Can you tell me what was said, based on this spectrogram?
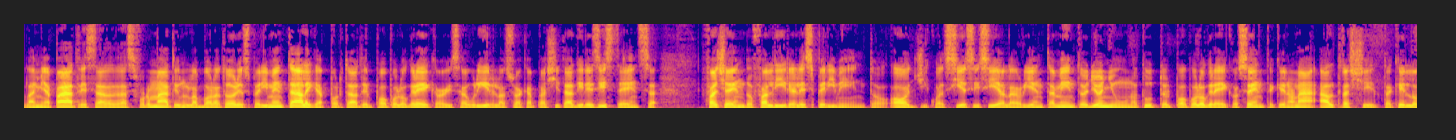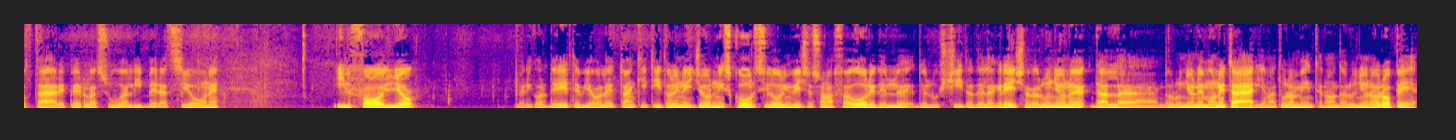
La mia patria è stata trasformata in un laboratorio sperimentale che ha portato il popolo greco a esaurire la sua capacità di resistenza, facendo fallire l'esperimento. Oggi, qualsiasi sia l'orientamento di ognuno, tutto il popolo greco sente che non ha altra scelta che lottare per la sua liberazione. Il foglio. Ricorderete, vi ho letto anche i titoli nei giorni scorsi, loro invece sono a favore del, dell'uscita della Grecia dall'Unione, dalla, dall'Unione monetaria, naturalmente non dall'Unione Europea.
